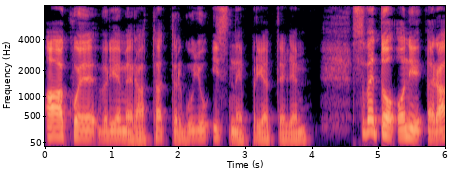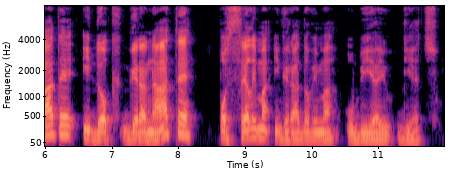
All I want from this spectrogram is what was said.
a ako je vrijeme rata, trguju i s neprijateljem. Sve to oni rade i dok granate po selima i gradovima ubijaju djecu.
